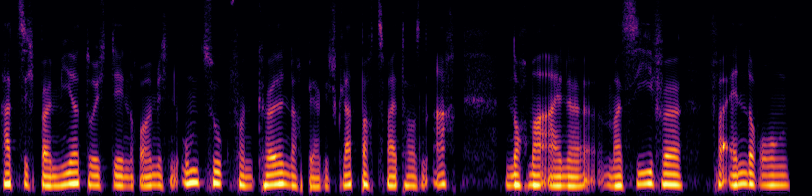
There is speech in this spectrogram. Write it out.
hat sich bei mir durch den räumlichen Umzug von Köln nach Bergisch Gladbach 2008 nochmal eine massive Veränderung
